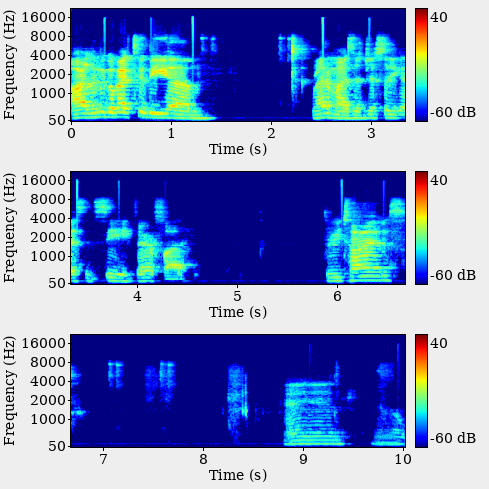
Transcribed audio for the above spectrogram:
All right, let me go back to the um, randomizer just so you guys can see, verify. Three times. And, you know,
